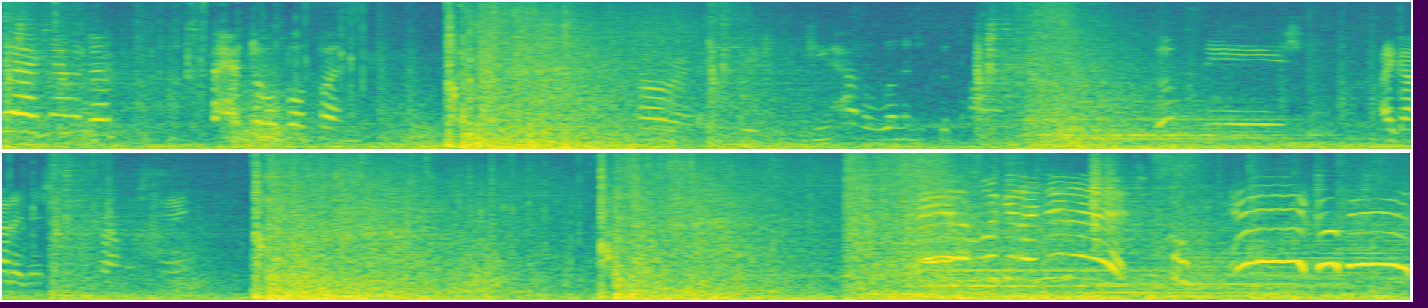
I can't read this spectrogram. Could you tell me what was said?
Now I have to hold both buttons. Alright, I see. Do you have a limited supply? Oopsies. I got it promise, look it, I did it! Yeah, come in!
